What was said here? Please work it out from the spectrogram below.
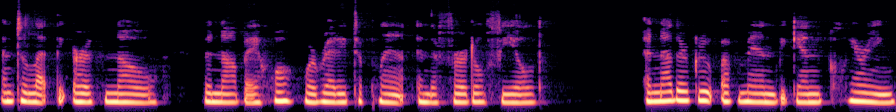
and to let the earth know the Naabeehó were ready to plant in the fertile field. Another group of men began clearing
